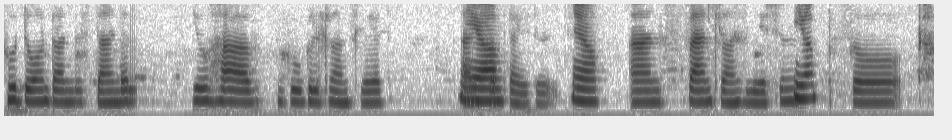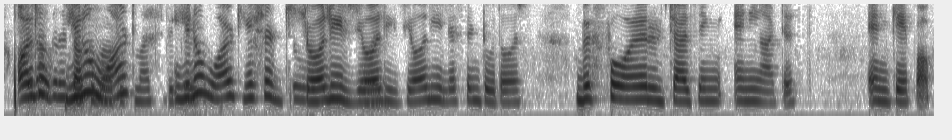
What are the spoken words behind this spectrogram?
who don't understand you have Google Translate and Yeah. subtitles yeah and fan translations. Yep. So also you know what you know what you should really really really listen to those before judging any artist in k-pop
